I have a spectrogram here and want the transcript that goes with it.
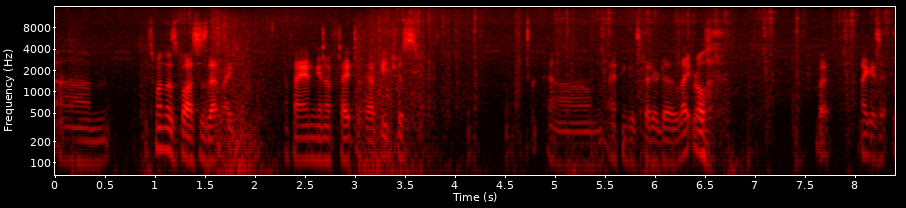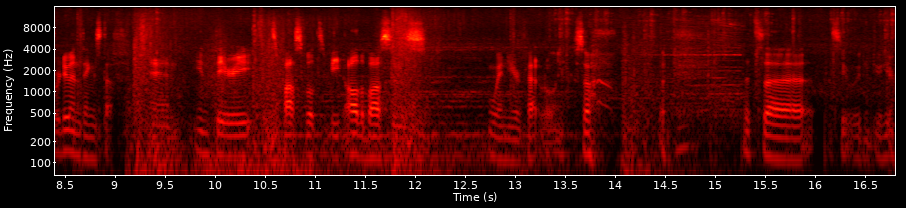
Um, it's one of those bosses that, like, if I am gonna fight without Beatrice, um, I think it's better to light roll. but like I said, we're doing things tough, and in theory, it's possible to beat all the bosses when you're fat rolling. So let's uh, let's see what we can do here.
